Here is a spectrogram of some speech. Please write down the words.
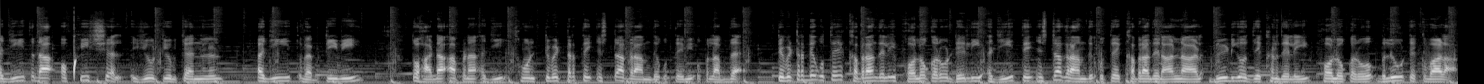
ਅਜੀਤ ਦਾ official YouTube channel Ajit web TV ਤੁਹਾਡਾ ਆਪਣਾ ਅਜੀਤ ਹੁਣ ਟਵਿੱਟਰ ਤੇ ਇੰਸਟਾਗ੍ਰam ਦੇ ਉੱਤੇ ਵੀ ਉਪਲਬਧ ਹੈ। ਟਵਿੱਟਰ ਦੇ ਉੱਤੇ ਖਬਰਾਂ ਦੇ ਲਈ ਫੋਲੋ ਕਰੋ ਡੇਲੀ ਅਜੀਤ ਤੇ ਇੰਸਟਾਗ੍ਰam ਦੇ ਉੱਤੇ ਖਬਰਾਂ ਦੇ ਨਾਲ-ਨਾਲ ਵੀਡੀਓ ਦੇਖਣ ਦੇ ਲਈ ਫੋਲੋ ਕਰੋ ਬਲੂ ਟਿਕ ਵਾਲਾ।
